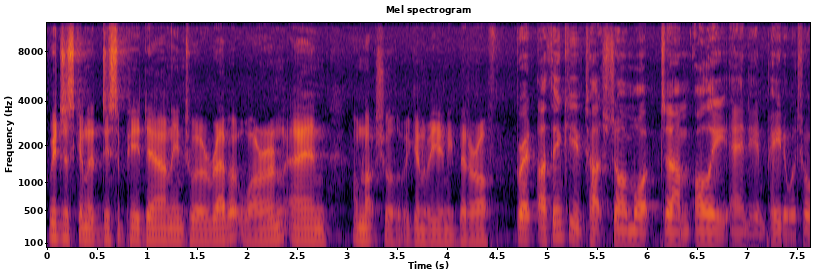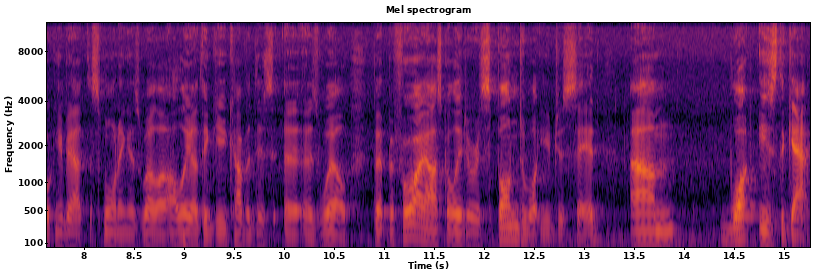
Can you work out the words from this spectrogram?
we're just going to disappear down into a rabbit warren, and I'm not sure that we're going to be any better off. Brett, I think you've touched on what um, Ollie, Andy, and Peter were talking about this morning as well. Ollie, I think you covered this uh, as well. But before I ask Ollie to respond to what you've just said, um, what is the gap?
